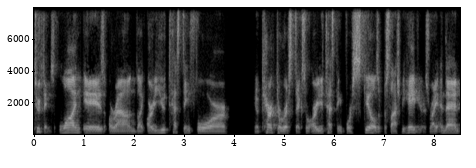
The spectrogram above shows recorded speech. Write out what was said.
two things. One is around like, are you testing for you know characteristics or are you testing for skills or slash behaviors, right? And then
